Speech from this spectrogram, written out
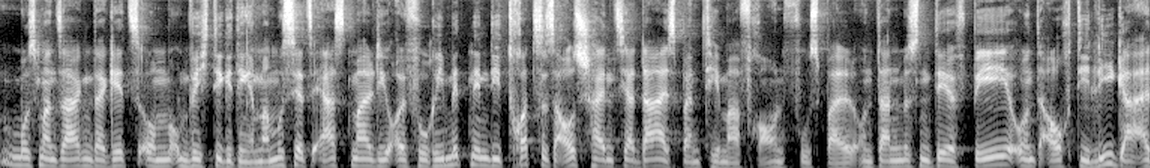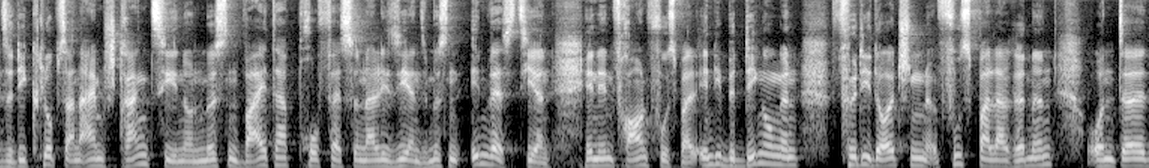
muss man sagen, da geht es um, um wichtige Dinge. Man muss jetzt erst mal die Euphorie mitnehmen, die trotz des Ausscheidens ja da ist beim Thema Frauenfußball. Und dann müssen DFB und auch die Liga, also die Clubs, an einem Strang ziehen und müssen weiter professionalisieren. Sie müssen investieren in den Frauenfußball, in die Bedingungen für die deutschen Fußballerinnen. Und äh,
